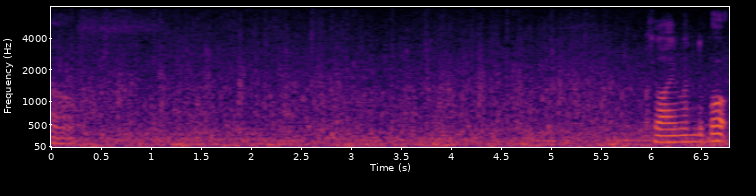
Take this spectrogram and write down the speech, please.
Oh. Climb on the box.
